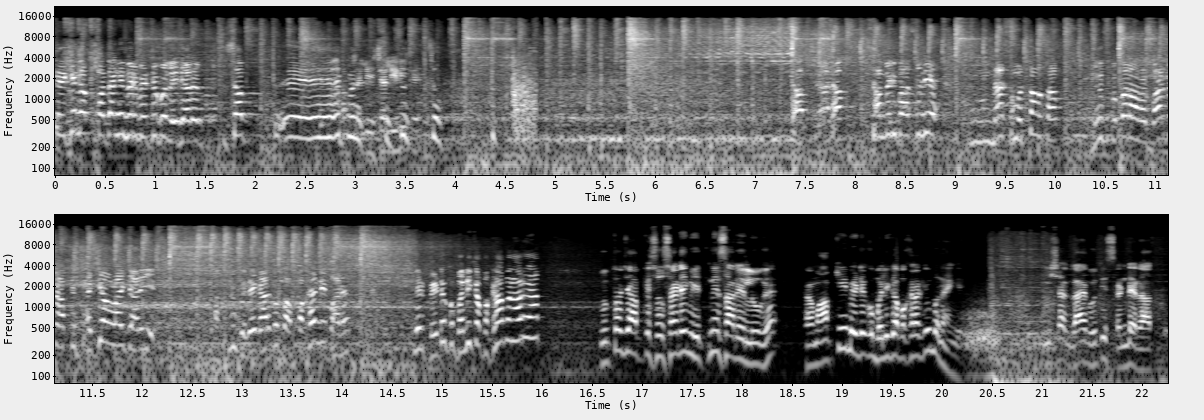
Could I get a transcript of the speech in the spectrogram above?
देखिए ना पता नहीं मेरे बेटे को ले जा रहे हैं। साहब एक मिनट। साहब साहब साहब साहब मेरी बात सुनिए। मैं समझता हूँ साहब न्यूज़ पेपर और अखबार में आपकी धज्जियाँ उड़ाई जा रही है। असली गुनहगार को तो आप पकड़ नहीं पा रहे मेरे बेटे को बलि का बकरा बना रहे हैं आप। गुप्ता जी आपके सोसाइटी में इतने सारे लोग हैं। हम आपके ही बेटे को बलि का बकरा क्यों बनाएँगे? ईशा गायब थी संडे रात को।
